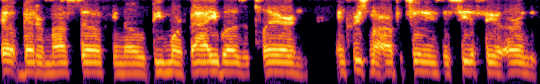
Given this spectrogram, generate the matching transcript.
help better myself, you know, be more valuable as a player and increase my opportunities to see the field early.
